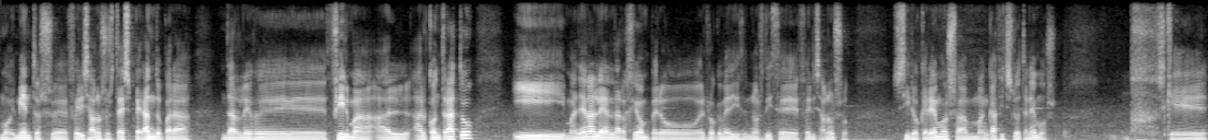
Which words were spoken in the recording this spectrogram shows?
movimientos. Eh, Félix Alonso está esperando para darle eh, firma al, al contrato y mañana lean la región, pero es lo que nos dice Félix Alonso. Si lo queremos, a Mangafic lo tenemos. Es que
